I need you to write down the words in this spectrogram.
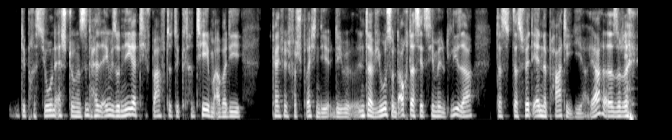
Depressionen, Essstörungen, das sind halt irgendwie so negativ behaftete Themen, aber die kann ich euch versprechen, die, die Interviews und auch das jetzt hier mit Lisa, das, das wird eher eine Party hier, ja? Also,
